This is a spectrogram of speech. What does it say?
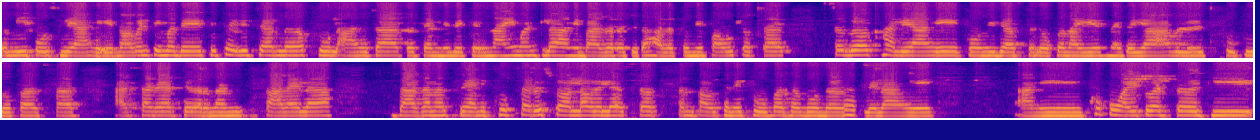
मी पोचले आहे. नॉवेल्टी मध्ये तिथे विचारलं फुल आहे का? तर त्यांनी देखील नाही म्हटलं आणि बाजाराची तर हालत तुम्ही पाहू शकता सगळं खाली आहे. कोणी जास्त लोक नाही येत नाही तर यावेळेस खूप लोक असतात. आठ साडेआठच्या दरम्यान चालायला जागा नसते आणि खूप सारे स्टॉल लावलेले असतात. पण पावसाने खूप असा गोंधळ घातलेला आहे. आणि खूप वाईट वाटतं की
